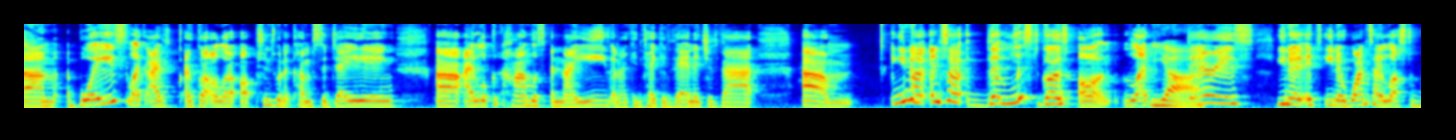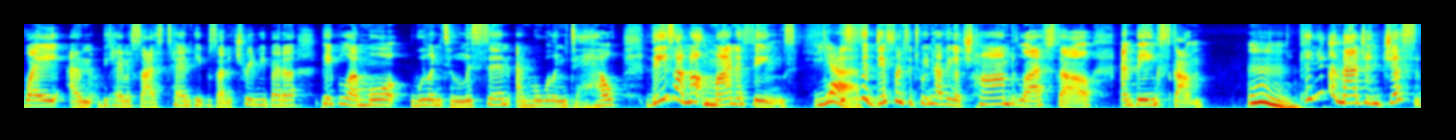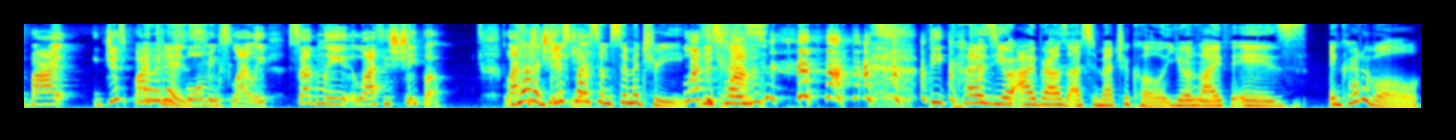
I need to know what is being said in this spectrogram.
um boys like i've i've got a lot of options when it comes to dating uh i look at harmless and naive and i can take advantage of that um you know and so the list goes on like Yeah. there is you know it's you know once i lost weight and became a size 10 people started treating me better people are more willing to listen and more willing to help these are not minor things Yeah. this is the difference between having a charmed lifestyle and being scum can you imagine just by just by No, conforming slightly, suddenly life is cheaper. Life yeah, is just by some symmetry. Life is fun. because your eyebrows are symmetrical, your Mm-hmm. life is incredible.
